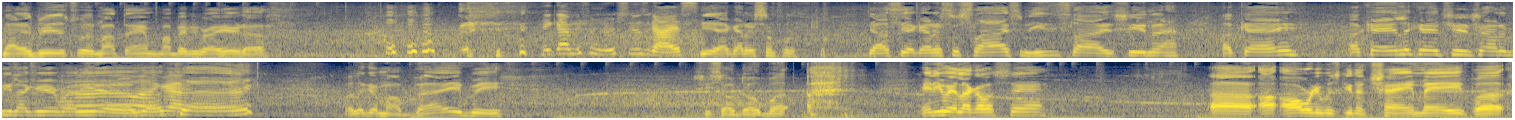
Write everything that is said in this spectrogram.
Not as beautiful as my thing, my baby right here though. He got me some new shoes, guys. Yeah, I got her some. Y'all see, I got her some slides, some easy slides. She in the, okay, okay. Look at you trying to be like everybody Oh, else. Okay, but look at my baby. She's so dope. But anyway, like I was saying, uh, I already was getting a chain made, but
